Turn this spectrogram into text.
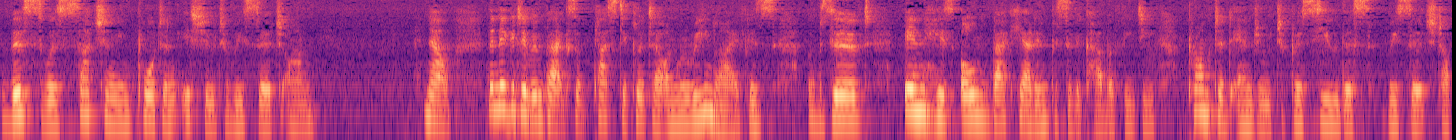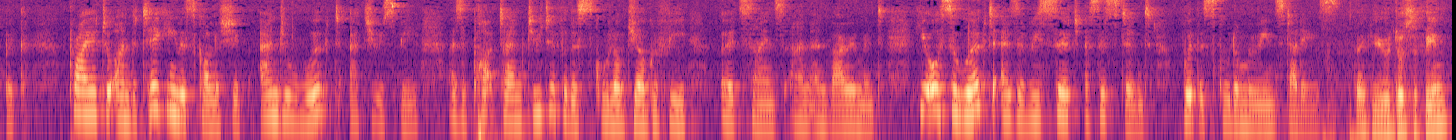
this was such an important issue to research on. Now, the negative impacts of plastic litter on marine life is observed in his own backyard in Pacific Harbour, Fiji, prompted Andrew to pursue this research topic. Prior to undertaking the scholarship, Andrew worked at USP as a part time tutor for the School of Geography, Earth Science and Environment. He also worked as a research assistant with the School of Marine Studies. Thank you, Josephine.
